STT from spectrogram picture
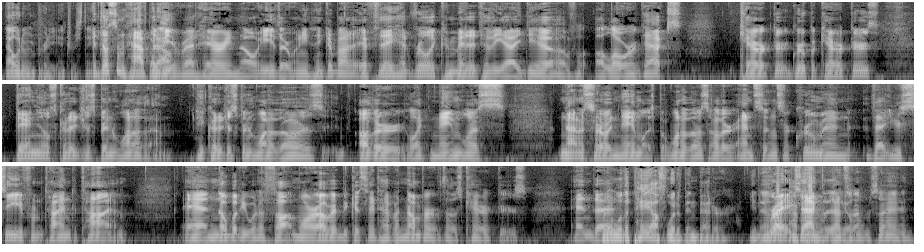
that would have been pretty interesting. It doesn't have to But be I'll- a red herring though either. When you think about it, if they had really committed to the idea of a lower decks character group of characters, Daniels could have just been one of them. He could have just been one of those other like nameless, not necessarily nameless, but one of those other ensigns or crewmen that you see from time to time, and nobody would have thought more of it because they'd have a number of those characters. And then, Right, well, the payoff would have been better. You know, right, exactly. That's what I'm saying.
